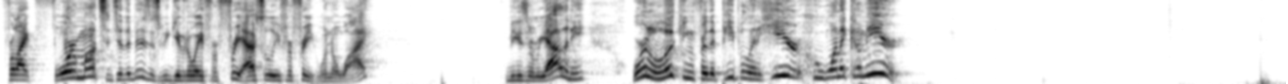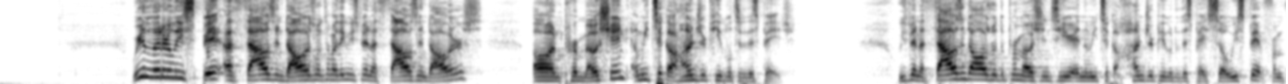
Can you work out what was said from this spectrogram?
For like four months into the business, we give it away for free, absolutely for free. Wanna know why? Because in reality, we're looking for the people in here who want to come here. We literally spent a thousand dollars one time. I think we spent a thousand dollars on promotion, and we took a hundred people to this page. We spent a thousand dollars worth of promotions here, and then we took a hundred people to this page. So we spent from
